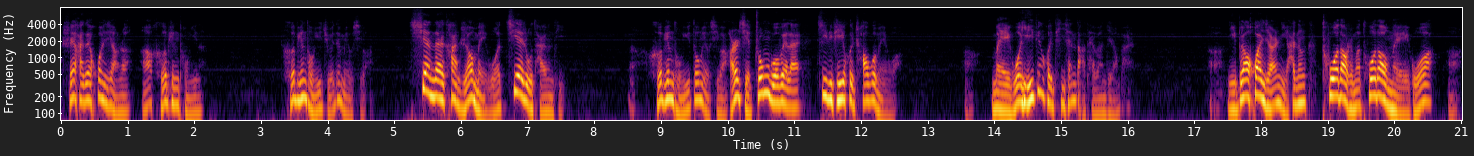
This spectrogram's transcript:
谁还在幻想着啊和平统一呢？和平统一绝对没有希望。现在看，只要美国介入台问题，啊，和平统一都没有希望。而且中国未来 GDP 会超过美国。啊美国一定会提前打台湾这张牌，啊，你不要幻想你还能拖到什么？拖到美国啊？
